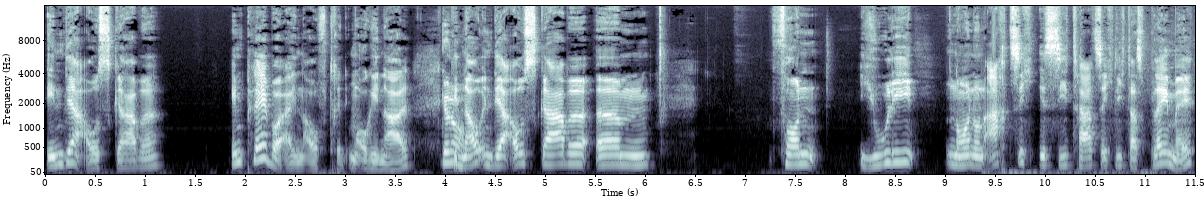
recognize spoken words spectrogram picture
in der Ausgabe im Playboy einen Auftritt, im Original. Genau. genau in der Ausgabe ähm, von Juli 89 ist sie tatsächlich das Playmate.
